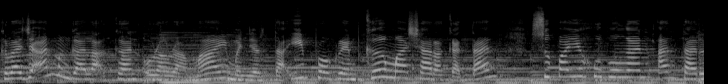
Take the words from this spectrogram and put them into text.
Kerajaan menggalakkan orang ramai menyertai program kemasyarakatan supaya hubungan antara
